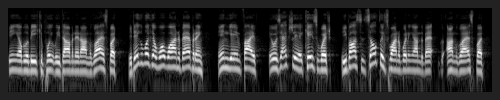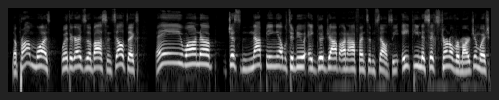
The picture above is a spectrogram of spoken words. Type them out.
being able to be completely dominant on the glass. But you take a look at what wound up happening in game five. It was actually a case of which the Boston Celtics wound up winning on the ba- on the glass, but the problem was with regards to the Boston Celtics, they wound up just not being able to do a good job on offense themselves. The 18 to 6 turnover margin, which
